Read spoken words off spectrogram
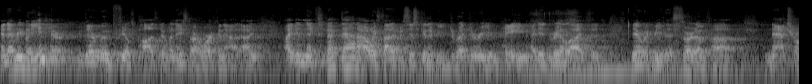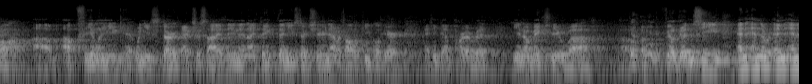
and everybody in here, their mood feels positive when they start working out. I I didn't expect that. I always thought it was just going to be drudgery and pain. I didn't realize that there would be this sort of uh, natural um, up feeling you get when you start exercising, and I think then you start sharing that with all the people here. I think that part of it you know, makes you uh, Feel good. feel good and see, and, and, the, and, and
